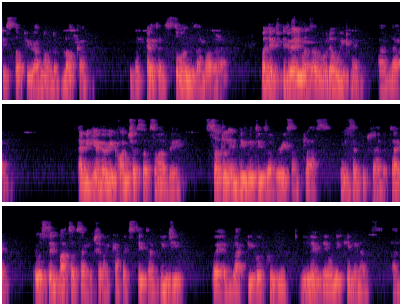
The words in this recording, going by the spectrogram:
pissed off he ran down the block and you know, pelted stones and all of that. But it, it really was a rude awakening, and um, I became very conscious of some of the subtle indignities of race and class in St. Lucia at the time. There were still parts of St. Lucia like Cap Estate and Vigie where black people couldn't live. They only came in as, as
